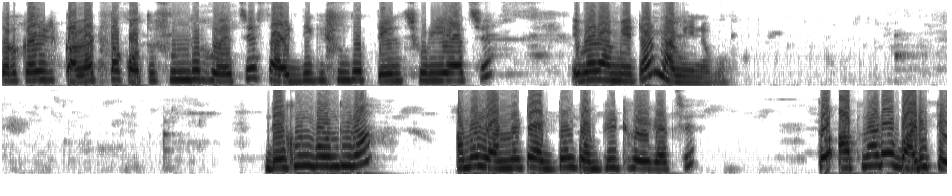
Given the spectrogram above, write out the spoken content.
তরকারির কালারটা কত সুন্দর হয়েছে, সাইড দিয়ে কি সুন্দর তেল ছড়িয়ে আছে। এবার আমি এটা নামিয়ে নেব। দেখুন বন্ধুরা, আমার রান্নাটা একদম কমপ্লিট হয়ে গেছে। তো আপনারা বাড়িতে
